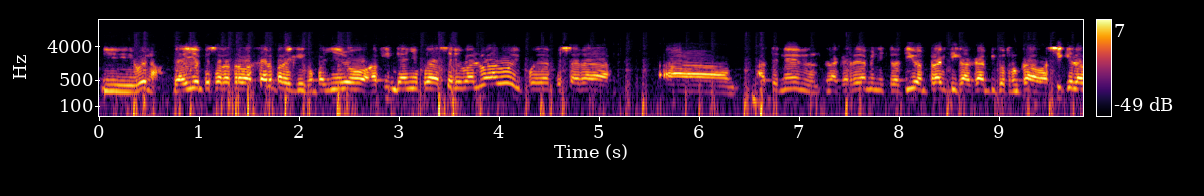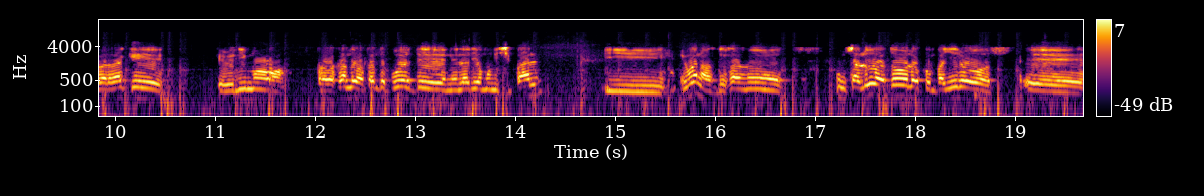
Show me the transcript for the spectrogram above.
y bueno, de ahí empezar a trabajar para que el compañero a fin de año pueda ser evaluado y pueda empezar a tener la carrera administrativa en práctica acá en Pico Truncado. Así que la verdad que, que venimos trabajando bastante fuerte en el área municipal y, y bueno, dejarme un saludo a todos los compañeros eh,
